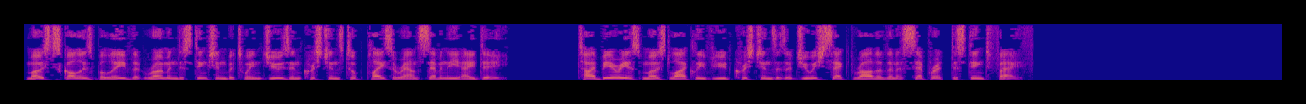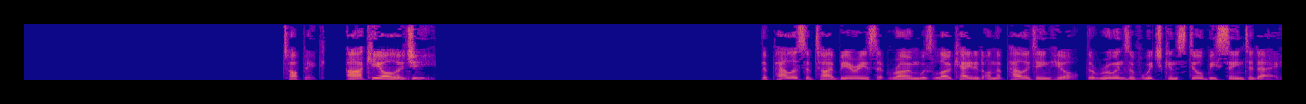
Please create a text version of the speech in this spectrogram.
Most scholars believe that Roman distinction between Jews and Christians took place around 70 AD. Tiberius most likely viewed Christians as a Jewish sect rather than a separate, distinct faith. Archaeology The Palace of Tiberius at Rome was located on the Palatine Hill, the ruins of which can still be seen today.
